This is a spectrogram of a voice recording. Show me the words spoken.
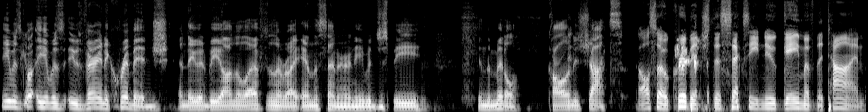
He was go- he was he was very into cribbage, and they would be on the left and the right and the center, and he would just be in the middle, calling his shots. Also, cribbage, the sexy new game of the time.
